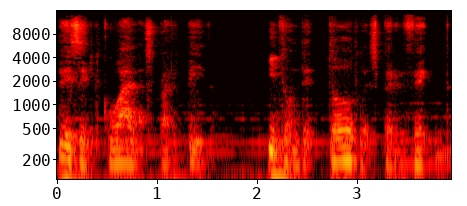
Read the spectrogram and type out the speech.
desde el cual has partido y donde todo es perfecto.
